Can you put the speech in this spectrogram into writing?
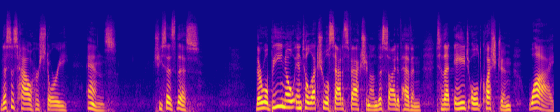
This is how her story ends. She says this There will be no intellectual satisfaction on this side of heaven to that age old question, why?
